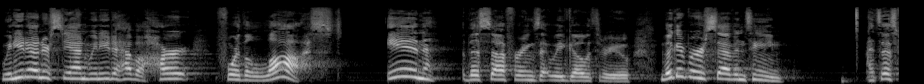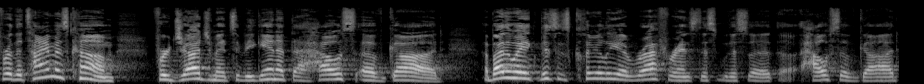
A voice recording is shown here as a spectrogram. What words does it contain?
we need to understand we need to have a heart for the lost in the sufferings that we go through look at verse 17 it says for the time has come for judgment to begin at the house of God. Uh, by the way, this is clearly a reference, this, this uh, uh, house of God,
